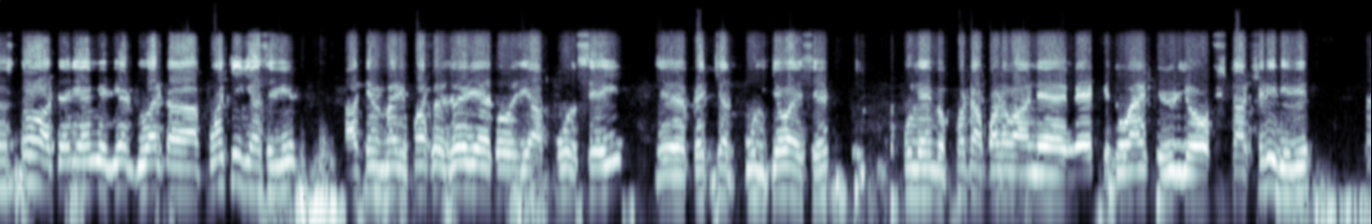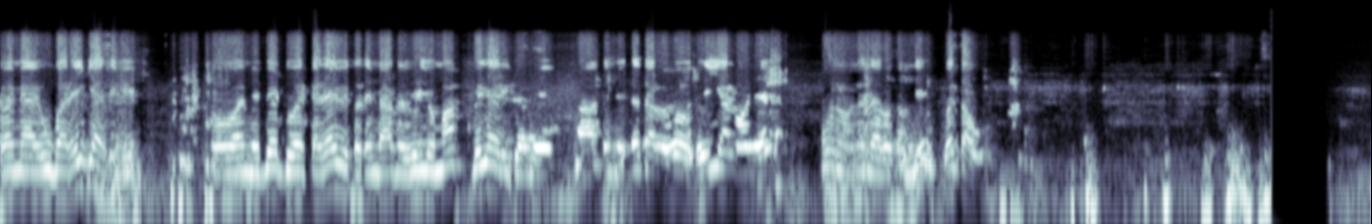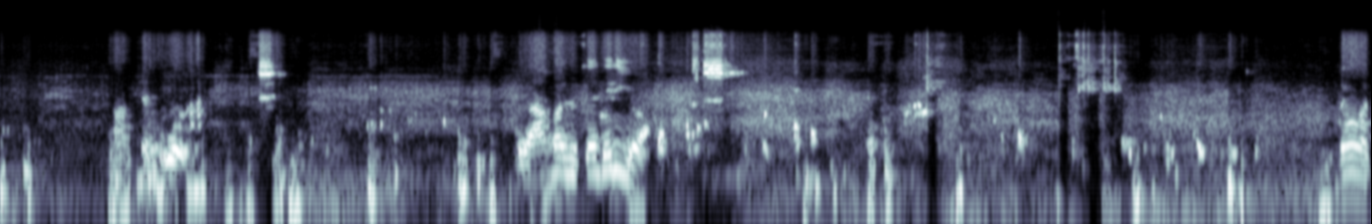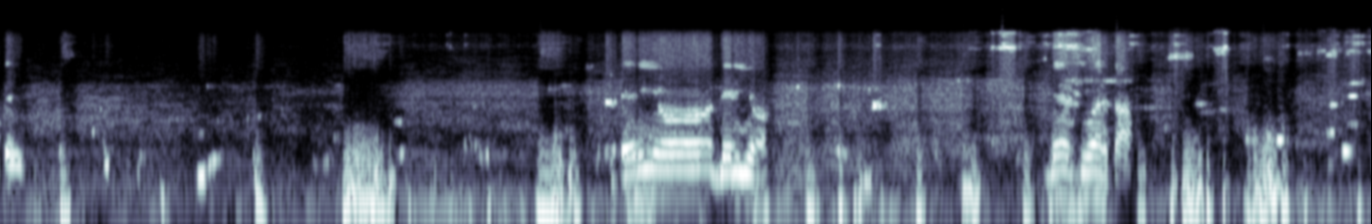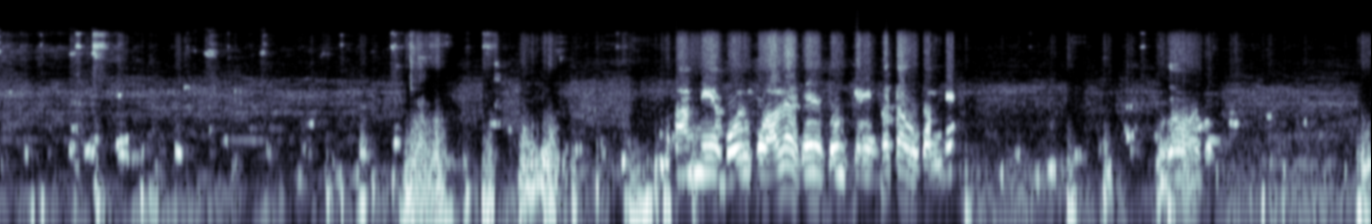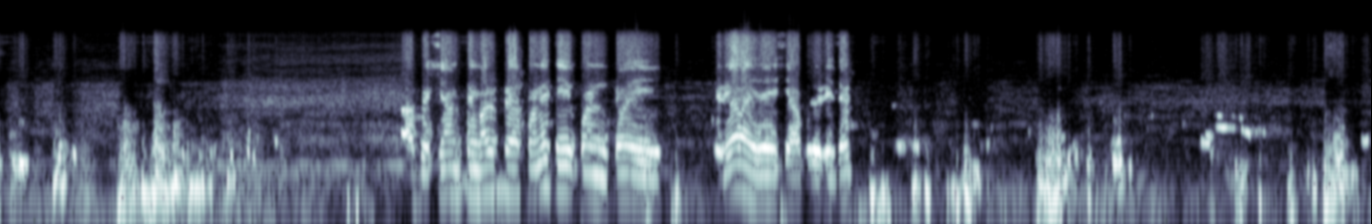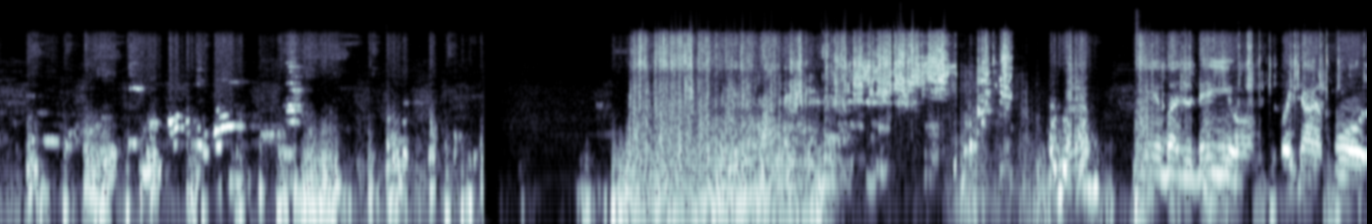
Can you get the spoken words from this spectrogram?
દોસ્તો અત્યારે અમે બેટ દ્વારકા પહોંચી ગયા છીએ. આ તમે મારી પાછળ જોઈ રહ્યા છો જે આ પુલ છે જે પ્રખ્યાત પુલ કહેવાય છે. પુલે અમે ફોટા પાડવા અને મેં કીધું અહીંથી વીડિયો સ્ટાર્ટ કરી દેવી. તો અમે ઊભા રહી ગયા છીએ. તો અમે બેટ દ્વારકા આવી તો તમે આગળ વિડીયોમાં બનાવી ગયા આ તમે નજારો જો દરિયાનો અને પુલનો નજારો તમને બતાવું. આ. તો બાજુ છે દરિયો જોવો તમે દરિયો દરિયો બેટ દ્વારકા સામે ભોળકો હાલે છે ઝૂમ કરીને બતાવું તમને. આપણે સેમસંગ અલ્ટ્રા તો નથી પણ તોય રેવાય જાય છે આપણું રિઝલ્ટ એ બાજુ દરિયો પછી ફૂલ.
